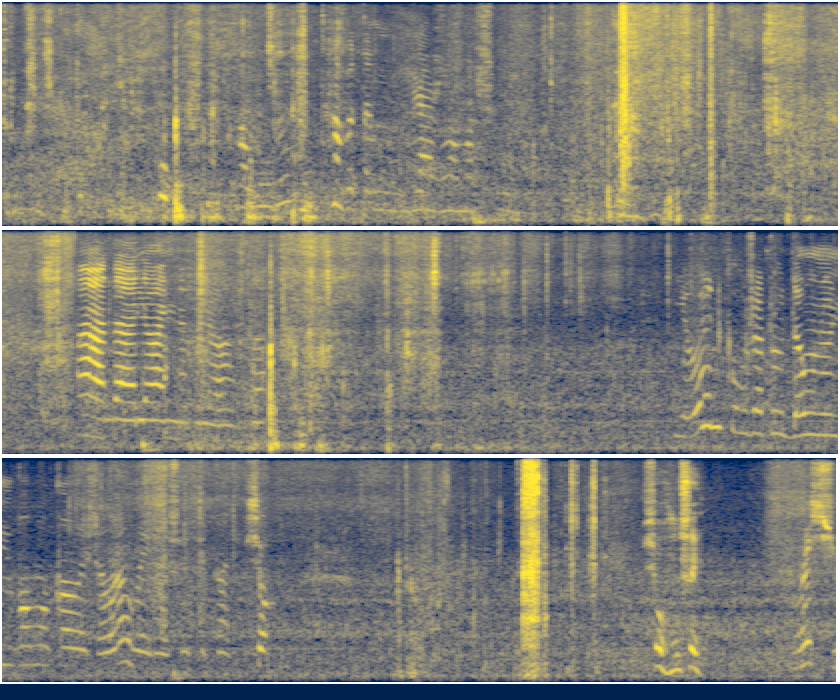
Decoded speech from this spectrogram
Трошечки, трошечки. Оп. А почему там там пляжная машина? А, да, реально пляж, Ялинка тут не було колесо, видно, що тепер. Все. Все, глуши. Що.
